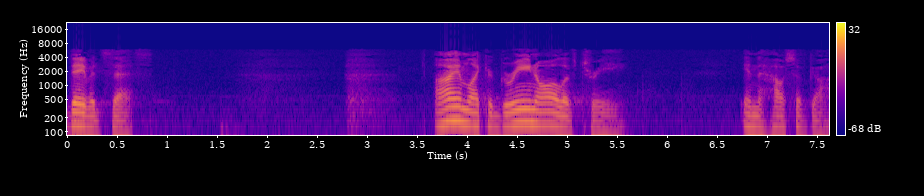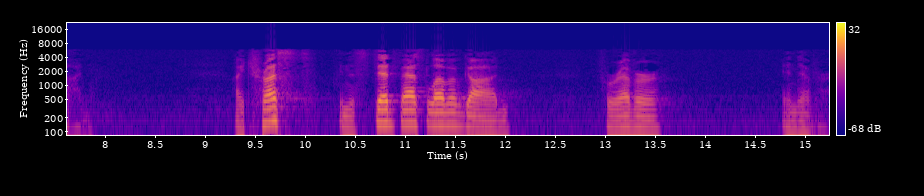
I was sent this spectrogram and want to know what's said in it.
David says, I am like a green olive tree in the house of God. I trust in the steadfast love of God forever and ever.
